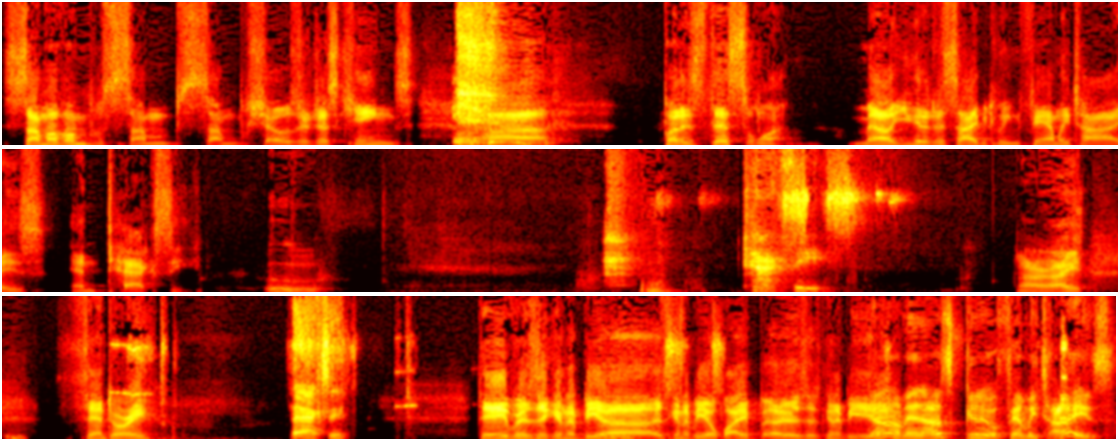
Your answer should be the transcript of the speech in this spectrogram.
Some of them, some some shows are just kings. Uh, but it's this one, Mel. You got to decide between Family Ties and Taxi. Ooh, Taxi. All right, Santori, Taxi. Dave, is it going to be a is going to be a wipe? Or is it going to be? no, a, man, I was gonna go Family Ties.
